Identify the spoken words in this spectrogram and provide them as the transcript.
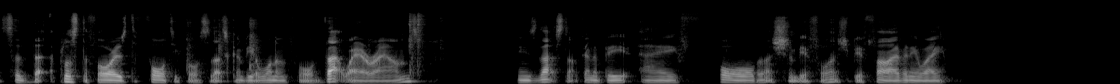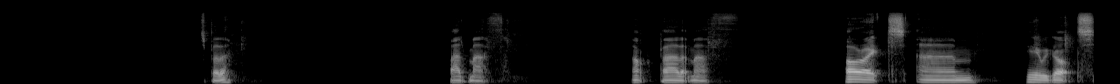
So that plus the 4 is the 44. So that's going to be a 1 and 4 that way around. Means that's not going to be a 4, but that shouldn't be a 4. That should be a 5 anyway. It's better. Bad math. Not bad at math. All right. Um, here we got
